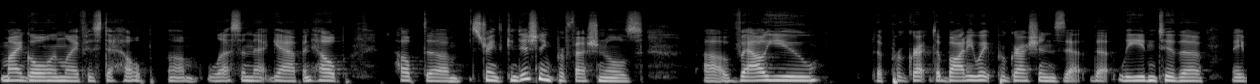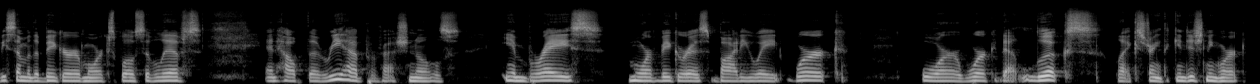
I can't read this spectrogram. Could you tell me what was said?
my goal in life is to help um, lessen that gap and help help the um, strength conditioning professionals uh, value the progress the body weight progressions that that lead into the maybe some of the bigger more explosive lifts and help the rehab professionals embrace more vigorous body weight work or work that looks like strength and conditioning work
